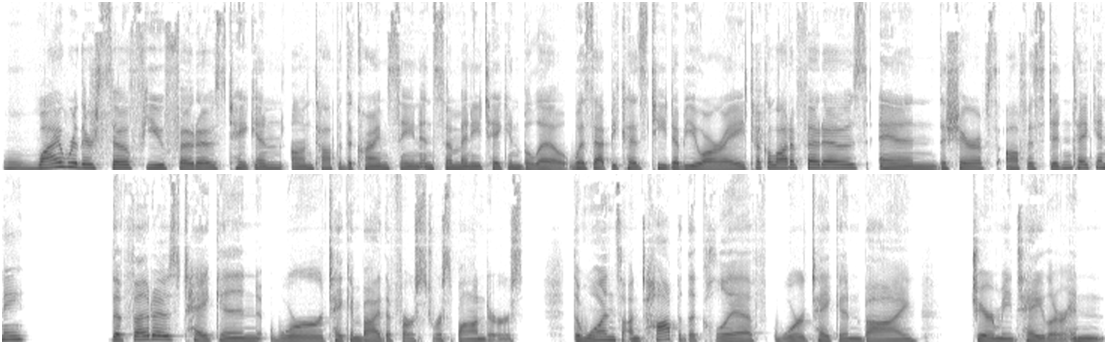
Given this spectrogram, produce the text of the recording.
Why were there so few photos taken on top of the crime scene and so many taken below? Was that because TWRA took a lot of photos and the sheriff's office didn't take any? The photos taken were taken by the first responders. The ones on top of the cliff were taken by Jeremy Taylor, and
